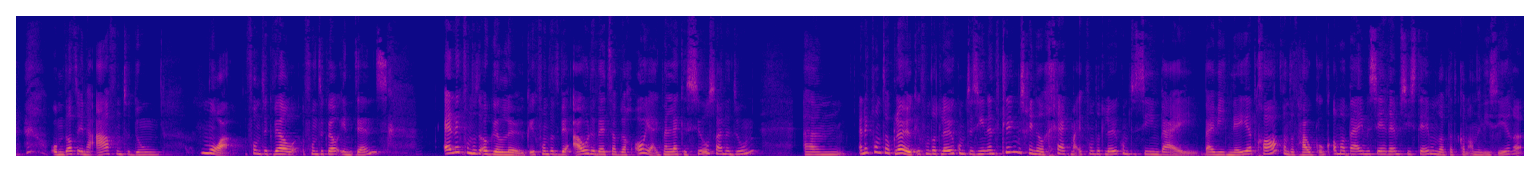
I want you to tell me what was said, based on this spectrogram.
om dat in de avond te doen, moi, vond, ik wel, vond ik wel intens. En ik vond het ook weer leuk. Ik vond het weer ouderwets. Ik dacht, oh ja, ik ben lekker sales aan het doen. Ehm, en ik vond het ook leuk. Ik vond het leuk om te zien. En het klinkt misschien heel gek, maar ik vond het leuk om te zien bij, bij wie ik nee heb gehad. Want dat hou ik ook allemaal bij in mijn CRM-systeem, omdat ik dat kan analyseren.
